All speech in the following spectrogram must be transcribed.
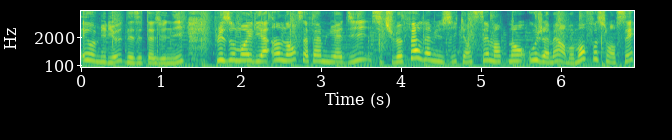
et au milieu des États-Unis. Plus ou moins il y a un an, sa femme lui a dit Si tu veux faire de la musique, hein, c'est maintenant ou jamais, un moment faut se lancer.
